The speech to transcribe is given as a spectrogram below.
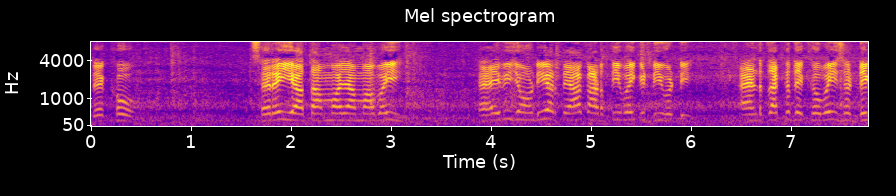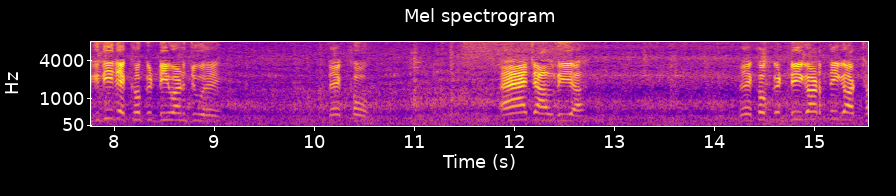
ਦੇਖੋ, ਸਿਰੇ ਹੀ ਆ ਤਾਮਾ ਜਾਮਾ ਬਈ। ਹੈ ਵੀ ਜੌਂਡੀਅਰ ਤੇ ਆ ਕੱਢਤੀ ਬਈ ਕਿੱਡੀ ਵੱਡੀ। ਐਂਡ ਤੱਕ ਦੇਖੋ ਬਈ ਡਿੱਗਦੀ ਦੇਖੋ ਕਿੱਡੀ ਬਣ ਜੂ ਇਹ। ਦੇਖੋ, ਐ ਚੱਲਦੀ ਆ। ਦੇਖੋ ਕਿੱਡੀ ਕੱਢਤੀ ਗੱਠ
